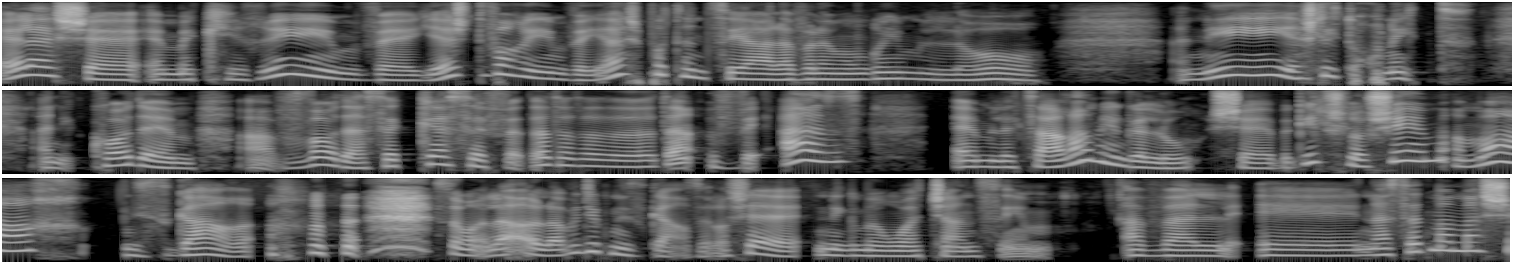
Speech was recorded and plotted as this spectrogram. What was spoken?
אלה שהם מכירים, ויש דברים, ויש פוטנציאל, אבל הם אומרים, לא. אני, יש לי תוכנית. אני קודם אעבוד, אעשה כסף, ואז הם לצערם יגלו שבגיל 30 המוח נסגר. זאת אומרת, לא, לא בדיוק נסגר, זה לא שנגמרו הצ'אנסים. אבל אה, נעשית ממש,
